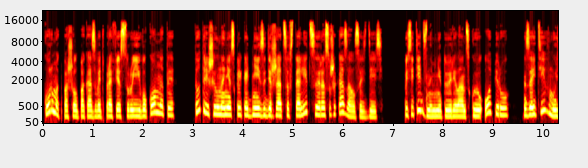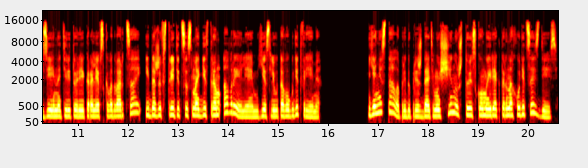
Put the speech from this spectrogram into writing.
Кормак пошел показывать профессору его комнаты. Тот решил на несколько дней задержаться в столице, раз уж оказался здесь посетить знаменитую ирландскую оперу, Зайти в музей на территории Королевского дворца и даже встретиться с магистром Аврелием, если у того будет время. Я не стала предупреждать мужчину, что искомый ректор находится здесь.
